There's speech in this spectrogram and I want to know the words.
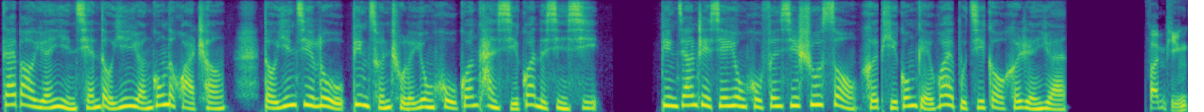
该报援引前抖音员工的话称，抖音记录并存储了用户观看习惯的信息，并将这些用户分析输送和提供给外部机构和人员。翻评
